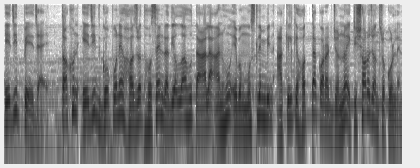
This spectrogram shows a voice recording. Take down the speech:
এজিদ পেয়ে যায়। তখন এজিদ গোপনে হজরত হোসেন রাদিয়াল্লাহু তাআলা আনহু এবং মুসলিম বিন আকিলকে হত্যা করার জন্য একটি ষড়যন্ত্র করলেন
